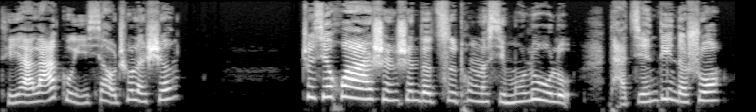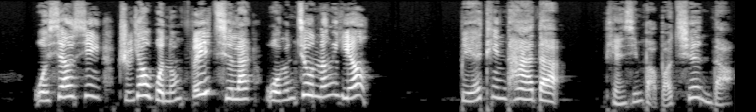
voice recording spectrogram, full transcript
提亚拉故意笑出了声。这些话深深地刺痛了喜木露露。她坚定地说：“我相信，只要我能飞起来，我们就能赢。”别听他的，甜心宝宝劝道。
